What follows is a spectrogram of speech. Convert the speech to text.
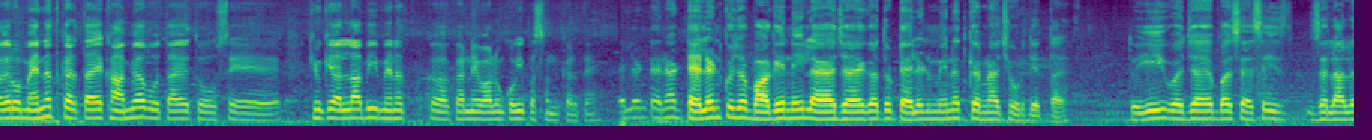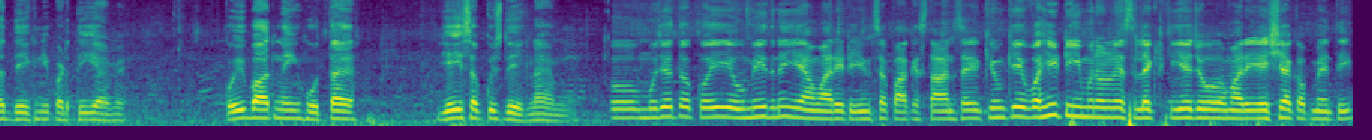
अगर वो मेहनत करता है कामयाब होता है तो उसे क्योंकि अल्लाह भी मेहनत करने वालों को भी पसंद करते हैं। टैलेंट है ना टैलेंट को जब आगे नहीं लाया जाएगा तो टैलेंट मेहनत करना छोड़ देता है। तो यही वजह है बस ऐसे ही जलालत देखनी पड़ती है हमें। कोई बात नहीं होता है। यही सब कुछ देखना है हमने। तो मुझे तो कोई उम्मीद नहीं है हमारी टीम से पाकिस्तान से क्योंकि वही टीम उन्होंने सेलेक्ट की है जो हमारे एशिया कप में थी।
